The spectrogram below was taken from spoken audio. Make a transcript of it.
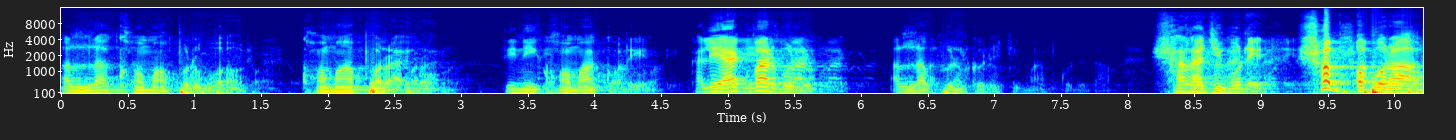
আল্লাহ ক্ষমা পড়ব ক্ষমা পরায়ণ। তিনি ক্ষমা করেন। খালি একবার বলুন, আল্লাহ ভুল করেছি। সারা জীবনের সব অপরাধ,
